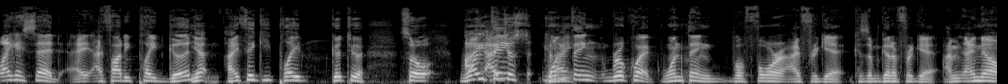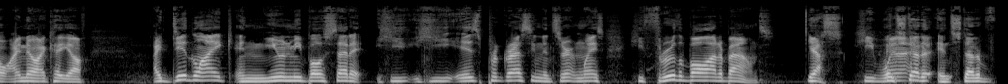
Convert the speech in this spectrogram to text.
like I said, I, I thought he played good. Yeah, I think he played good too. So One I, thing, I just one I- thing, real quick. One thing before I forget, because I'm gonna forget. I'm, I know, I know, I cut you off. I did like, and you and me both said it. He he is progressing in certain ways. He threw the ball out of bounds. Yes, He went- instead of instead of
